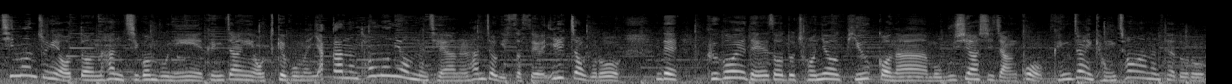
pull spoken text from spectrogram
팀원 중에 어떤 한 직원분이 굉장히 어떻게 보면 약간은 터무니없는 제안을 한 적이 있었어요. 일적으로. 근데 그거에 대해서도 전혀 비웃거나 뭐 무시하시지 않고 굉장히 경청하는 태도로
